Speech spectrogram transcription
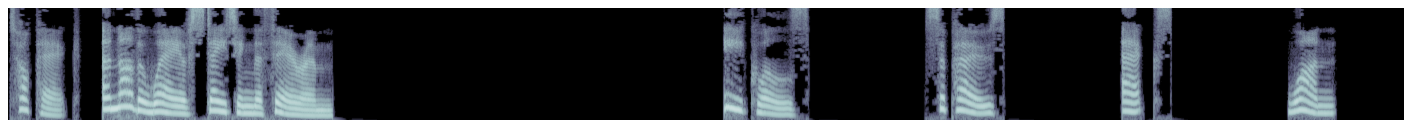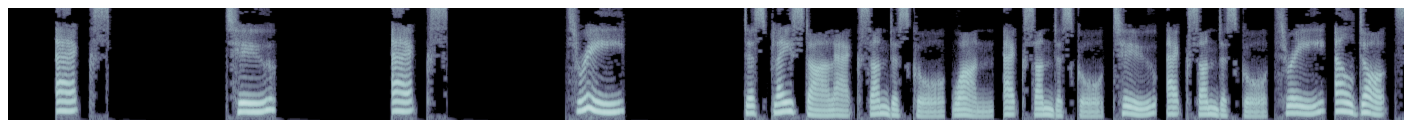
Topic Another way of stating the theorem equals suppose x 1 x 2 x 3 display style x underscore 1 x underscore 2 x underscore 3 l dots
